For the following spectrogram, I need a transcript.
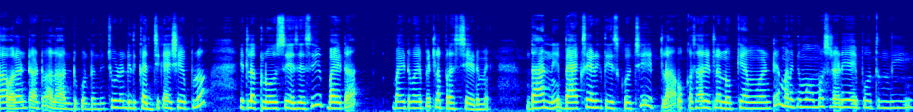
కావాలంటే అటు అలా అంటుకుంటుంది. చూడండి ఇది కజ్జికాయ షేప్లో ఇట్లా క్లోజ్ చేసేసి బయట బయట వైపు ఇట్లా ప్రెస్ చేయడమే. దాన్ని బ్యాక్ సైడ్కి తీసుకొచ్చి ఇట్లా ఒక్కసారి ఇట్లా నొక్కాము. అంటే మనకి మోమోస్ రెడీ అయిపోతుంది.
